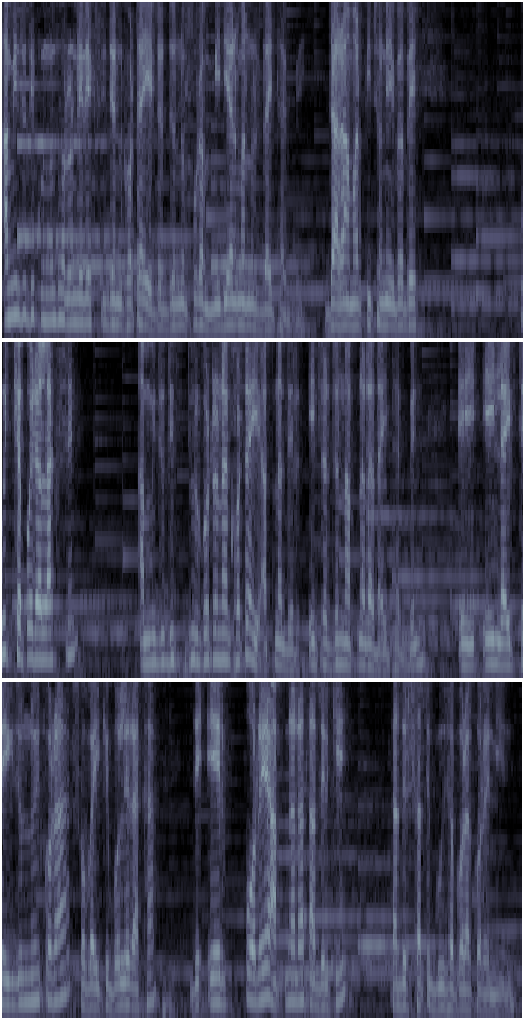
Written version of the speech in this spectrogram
আমি যদি কোনো ধরনের অ্যাক্সিডেন্ট ঘটাই, এটার জন্য পুরো মিডিয়ার মানুষ দায়ী থাকবে। যারা আমার পিছনে এইভাবে উইঠা পয়রা লাগছেন, আমি যদি দুর্ঘটনা ঘটাই, আপনাদের, এটার জন্য আপনারা দায়ী থাকবেন। এই এই লাইফটা এই জন্যই করা, সবাইকে বলে রাখা, যে এর পরে আপনারা তাদেরকে, তাদের সাথে বোঝাপড়া করে নিন।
